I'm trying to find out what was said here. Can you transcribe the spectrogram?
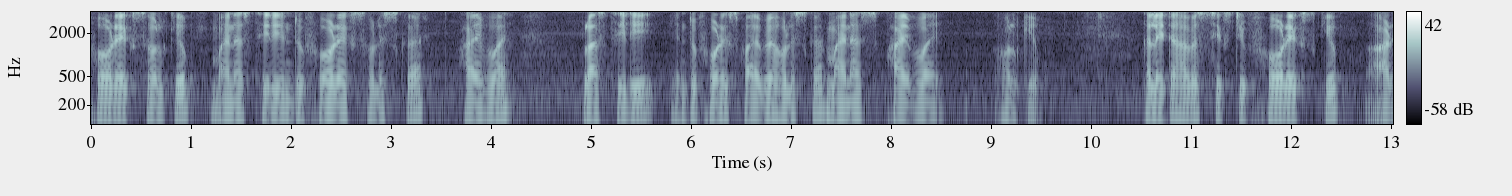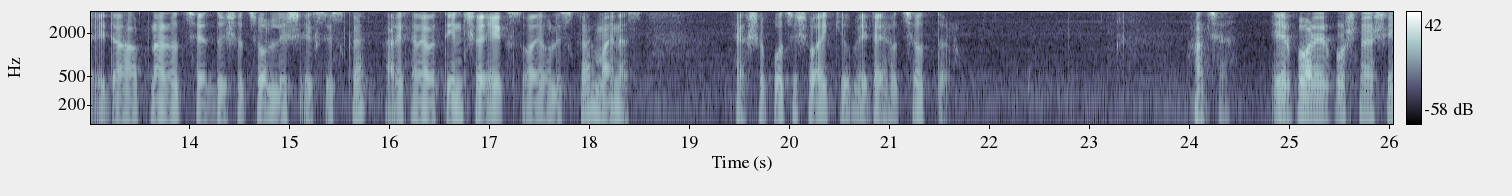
four x whole cube minus three into four x whole square five y plus three into four x five y whole square minus five y whole cube তাহলে এটা হবে সিক্সটি ফোর এক্স কিউব আর এটা আপনার হচ্ছে দুইশো চল্লিশ এক্স স্কোয়ার আর এখানে হবে তিনশো x y whole square minus একশো পঁচিশ ওয়াই কিউব এটাই হচ্ছে উত্তর। আচ্ছা এরপরের প্রশ্নে আসি,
